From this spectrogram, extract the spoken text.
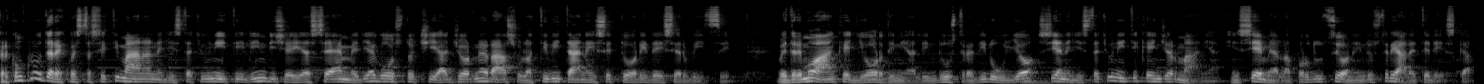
Per concludere, questa settimana negli Stati Uniti l'indice ISM di agosto ci aggiornerà sull'attività nei settori dei servizi. Vedremo anche gli ordini all'industria di luglio sia negli Stati Uniti che in Germania, insieme alla produzione industriale tedesca.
